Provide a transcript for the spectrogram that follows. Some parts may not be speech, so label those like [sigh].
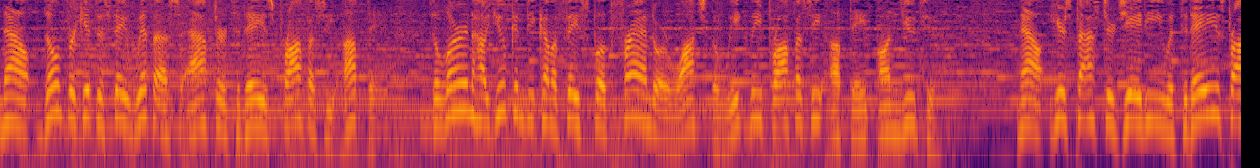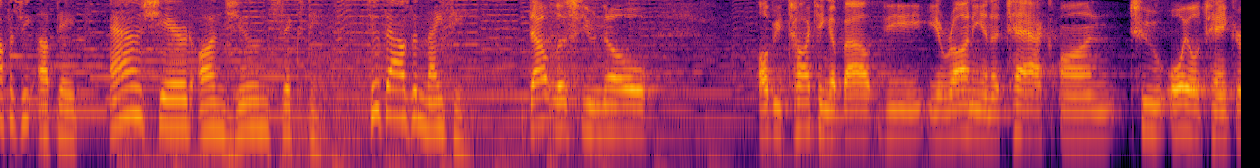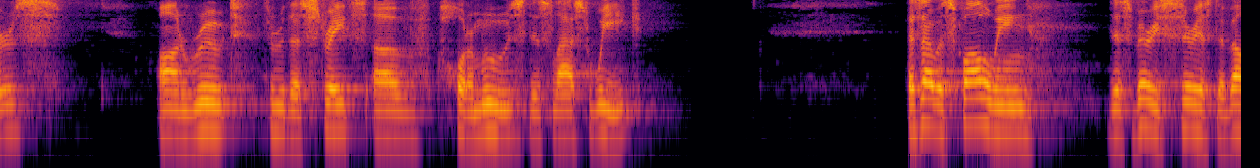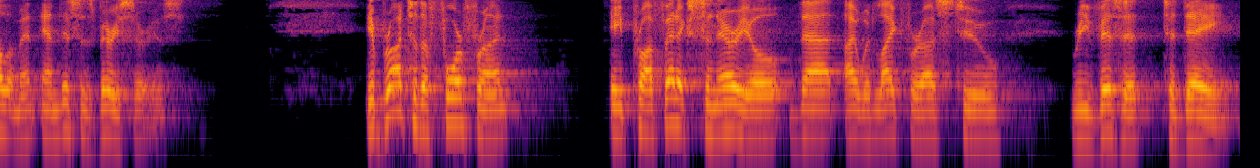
Now, don't forget to stay with us after today's prophecy update to learn how you can become a Facebook friend or watch the weekly prophecy update on YouTube. Now, here's Pastor JD with today's prophecy update as shared on June 16, 2019. Doubtless you know I'll be talking about the Iranian attack on two oil tankers en route through the Straits of Hormuz this last week. As I was following this very serious development, and this is very serious, it brought to the forefront a prophetic scenario that I would like for us to revisit today.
